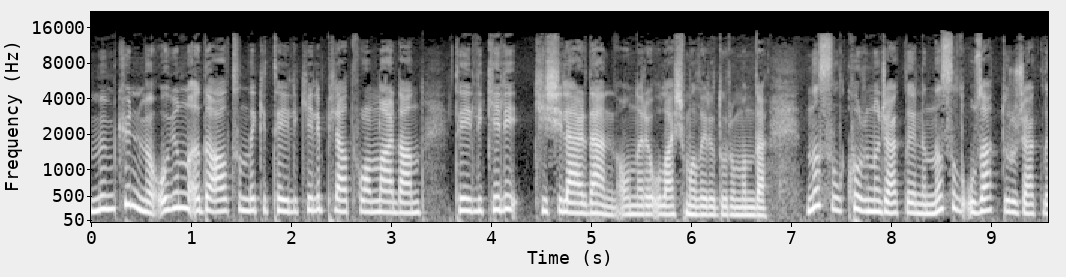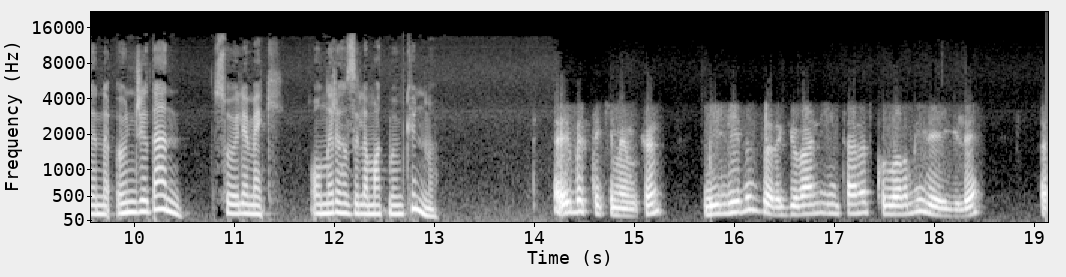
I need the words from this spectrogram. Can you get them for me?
mümkün mü? Oyun adı altındaki tehlikeli platformlardan, tehlikeli kişilerden onlara ulaşmaları durumunda nasıl korunacaklarını, nasıl uzak duracaklarını önceden söylemek, onları hazırlamak mümkün mü? Elbette ki mümkün. Bildiğiniz üzere güvenli internet kullanımı ile ilgili e,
